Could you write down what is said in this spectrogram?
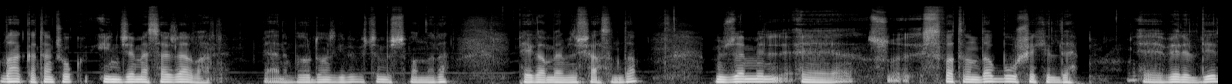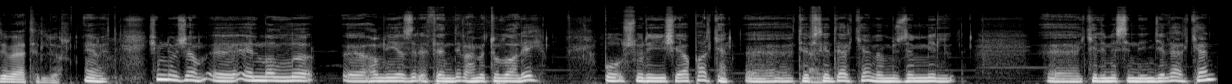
Burada hakikaten çok ince mesajlar var. Yani buyurduğunuz gibi bütün Müslümanlara peygamberimizin şahsında müzemmil e, sıfatının da bu şekilde e, verildiği rivayet ediliyor. Evet. Şimdi hocam e, Elmalı e, Hamdi Yazır Efendi rahmetullahi aleyh bu sureyi şey yaparken e, tefsir evet. ederken ve müzemmil e, kelimesini incelerken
